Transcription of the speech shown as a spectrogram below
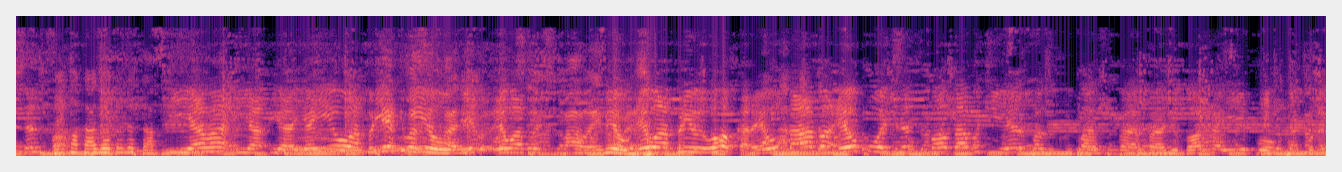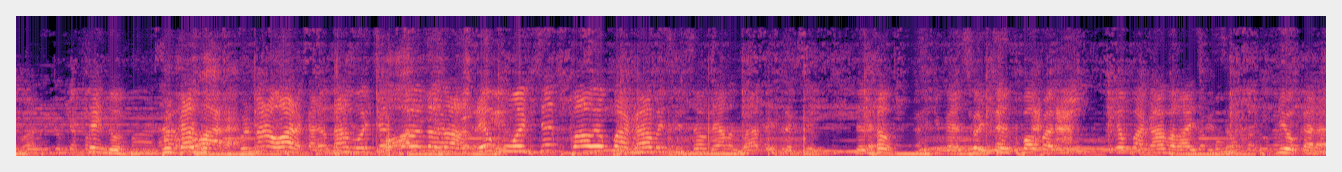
800 Sem pau. contar as outras etapas. E ela, e, a- e, a- e aí eu abri aqui, você eu, eu, eu 800 abri, pau, hein, viu, eu abri, ô cara, eu dava, eu com 800 pau dava o dinheiro pra, pra, pra, pra judoca ir pro, pro, pro negócio, sem dúvida, por causa, por na hora, cara, eu dava 800 pau, eu, dava, eu com 800 pau eu pagava a inscrição delas lá, bem tranquilo, entendeu? Se tivesse 800 pau pra mim, eu pagava lá a inscrição, viu, cara,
